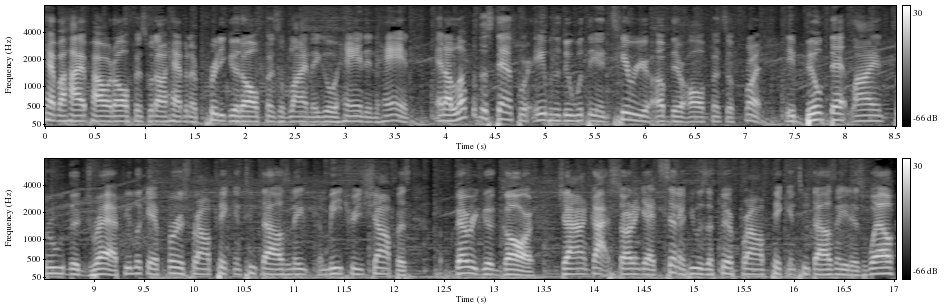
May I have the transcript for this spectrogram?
have a high powered offense without having a pretty good offensive line. They go hand in hand. And I love what the Stamps were able to do with the interior of their offensive front. They built that line through the draft. You look at first round pick in 2008, Dimitri Tsoumpas, very good guard. Jon Gott starting at center. He was a fifth round pick in 2008 as well.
